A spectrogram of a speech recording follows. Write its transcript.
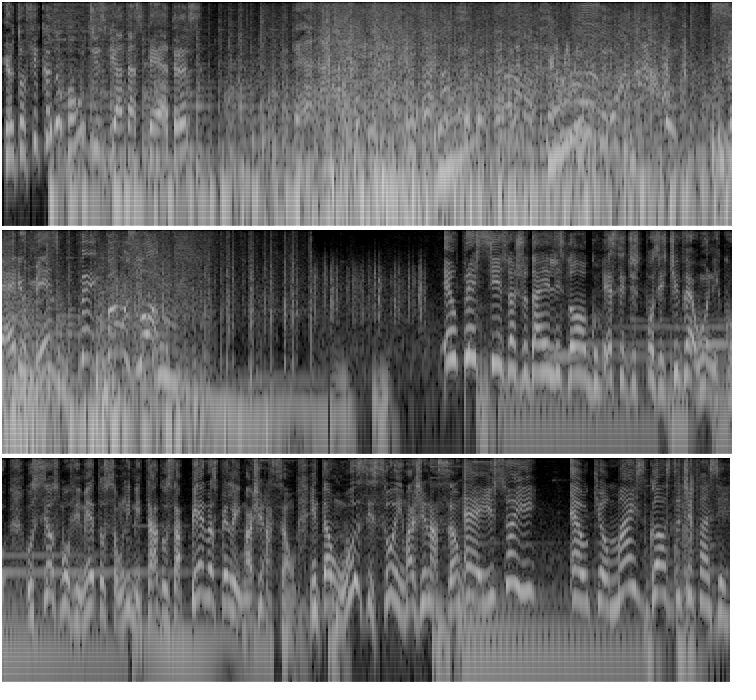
Eu tô ficando bom em desviar das pedras. Sério mesmo? Vem, vamos logo! Eu preciso ajudar eles logo. Esse dispositivo é único. Os seus movimentos são limitados apenas pela imaginação. Então use sua imaginação. É isso aí. É o que eu mais gosto de fazer.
